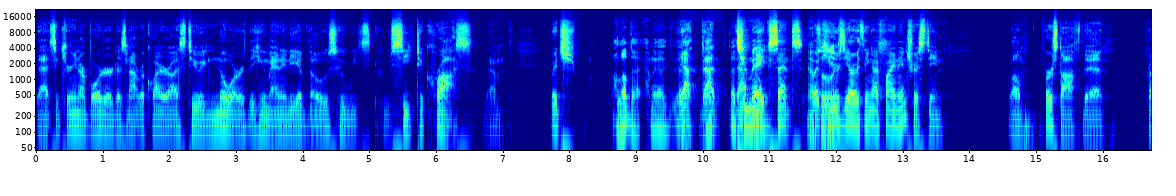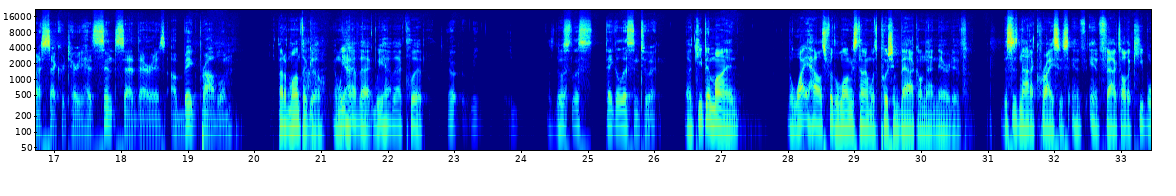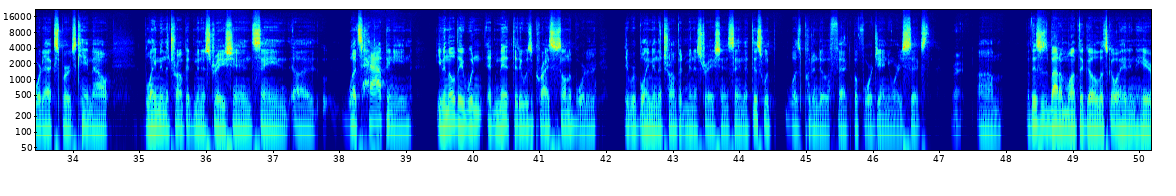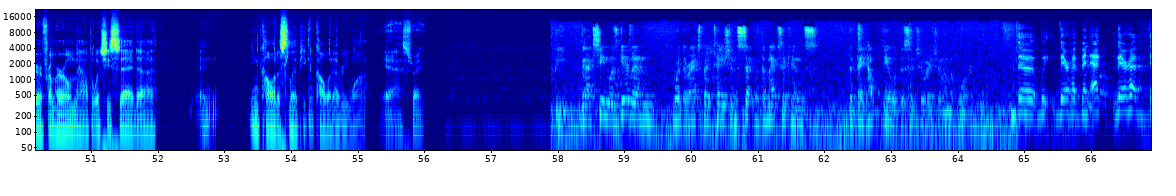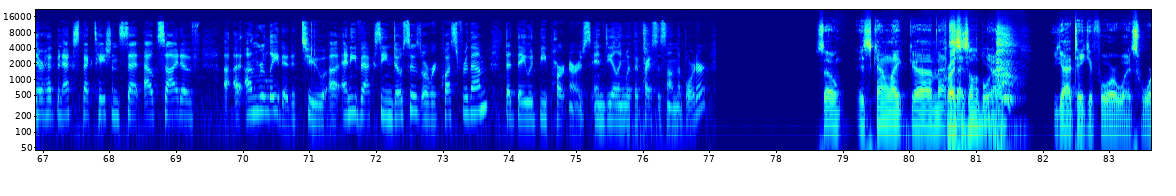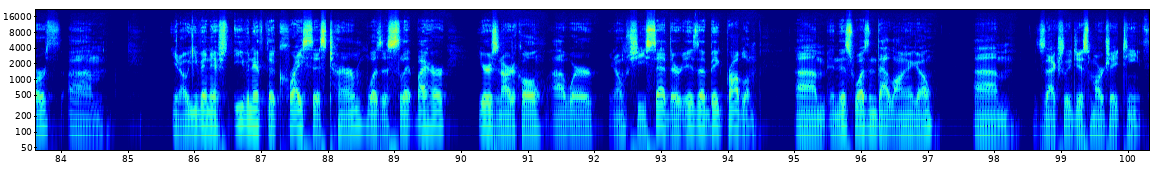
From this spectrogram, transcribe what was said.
that securing our border does not require us to ignore the humanity of those who we who seek to cross them, which I love that. I mean, that, yeah, that, that's that humane. makes sense. But here's the other thing I find interesting. Well, first off, the press secretary has since said there is a big problem. About a month ago, and we yeah. have that. We have that clip. Uh, Let's do it. Let's, let's take a listen to it. Now, keep in mind, the White House for the longest time was pushing back on that narrative. This is not a crisis. In, in fact, all the keyboard experts came out blaming the Trump administration, saying uh, what's happening, even though they wouldn't admit that it was a crisis on the border, they were blaming the Trump administration and saying that this was, was put into effect before January 6th. Right. Um, but this is about a month ago. Let's go ahead and hear from her own mouth what she said. Uh, and you can call it a slip. You can call it whatever you want. Yeah, that's right. The vaccine was given, were there expectations set with the Mexicans that they helped deal with the situation on the border? The, we, there have been, ex- there have, there have been expectations set outside of, uh, uh, unrelated to uh, any vaccine doses or requests for them, that they would be partners in dealing with the crisis on the border. So it's kind of like uh, Matt Crisis said, on the border. You, know? you got to take it for what it's worth. Um, you know, even if even if the crisis term was a slip by her, here's an article uh, where you know she said there is a big problem, um, and this wasn't that long ago. Um, this is actually just March 18th.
